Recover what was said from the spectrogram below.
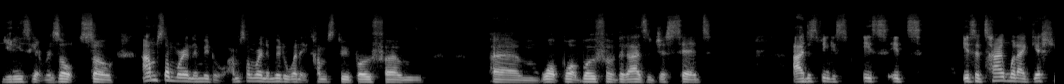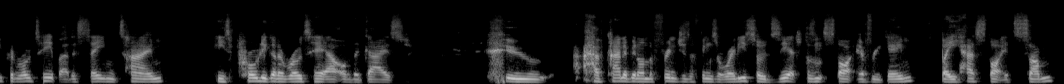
you need to get results. So I'm somewhere in the middle. I'm somewhere in the middle when it comes to both um, um, what what both of the guys have just said. I just think it's it's it's it's a time when I guess you can rotate, but at the same time, he's probably going to rotate out of the guys who have kind of been on the fringes of things already. So Ziyech doesn't start every game, but he has started some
